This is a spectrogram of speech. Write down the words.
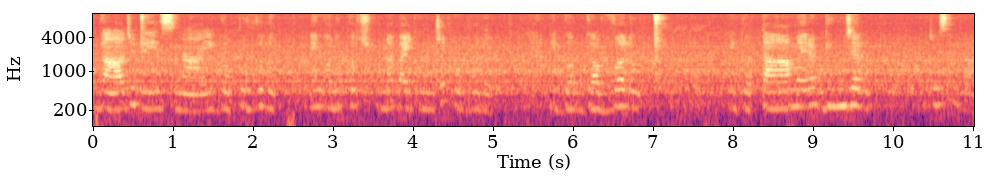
గాజులు వేసిన ఇగో పువ్వులు. నేను కొనుక్కొచ్చుకున్న బయట నుంచి పువ్వులు. ఇగో గవ్వలు ఇగో తామర గింజలు. చూసారా?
